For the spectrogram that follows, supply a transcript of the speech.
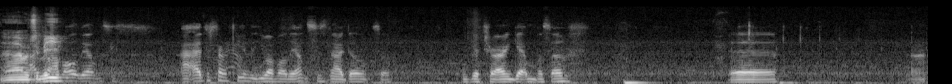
Nah, what I you don't mean? have all the answers. I, I just have a feeling that you have all the answers, and I don't. So I'm gonna try and get them myself. Uh. alright.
